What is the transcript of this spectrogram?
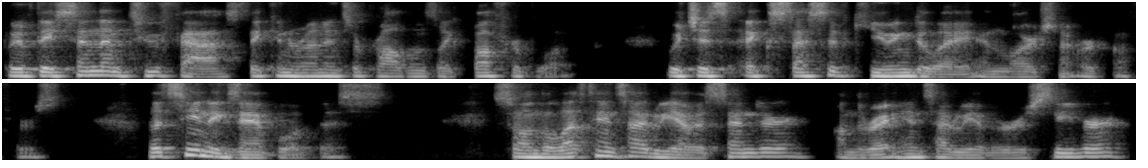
But if they send them too fast, they can run into problems like buffer bloat, which is excessive queuing delay in large network buffers. Let's see an example of this. So on the left-hand side, we have a sender. On the right-hand side, we have a receiver.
